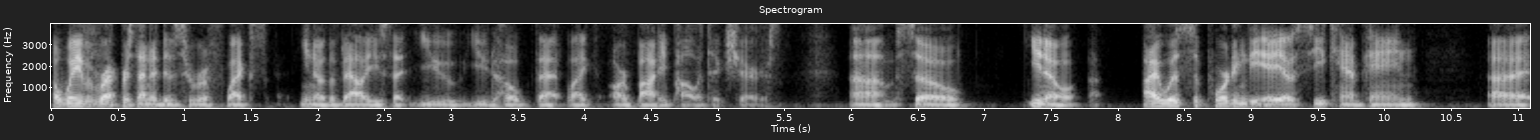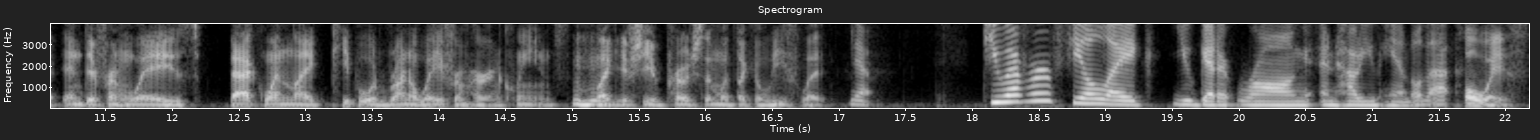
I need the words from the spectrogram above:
a wave of representatives who reflects you know the values that you you'd hope that like our body politic shares. Um, so you know I was supporting the AOC campaign uh, in different ways back when like people would run away from her in Queens, mm-hmm. like if she approached them with like a leaflet. Yeah. Do you ever feel like you get it wrong, and how do you handle that? Always.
